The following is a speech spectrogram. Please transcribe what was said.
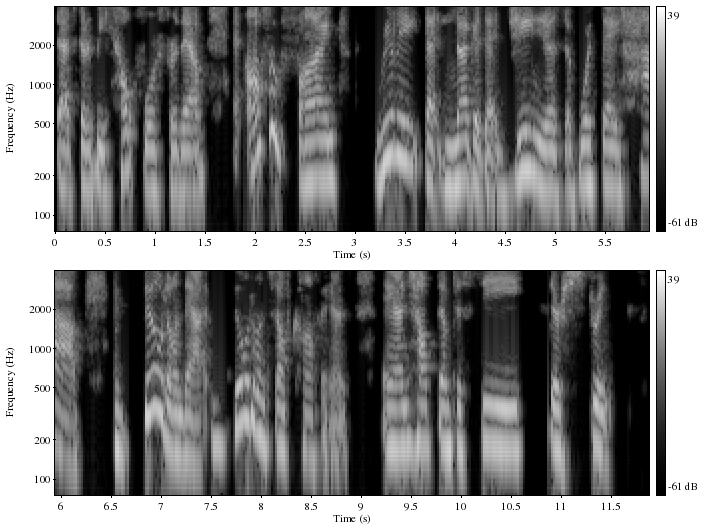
that's going to be helpful for them and also find really that nugget, that genius of what they have and build on that, build on self confidence and help them to see their strengths.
